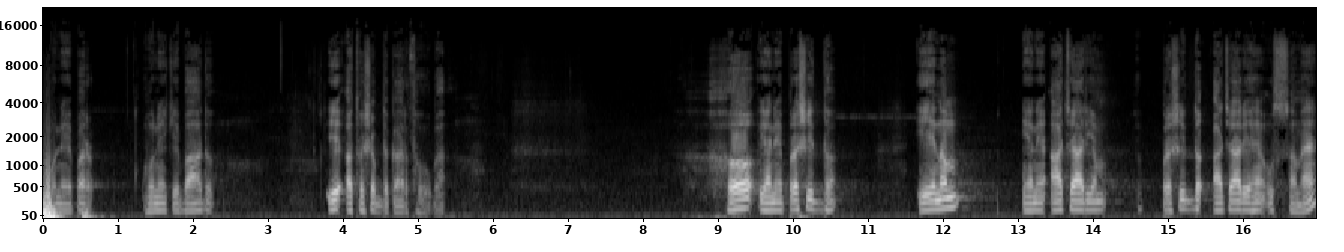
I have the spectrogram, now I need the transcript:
होने पर होने के बाद ये अथ शब्द का अर्थ होगा। ह यानि प्रसिद्ध एनम यानी आचार्यम प्रसिद्ध आचार्य हैं उस समय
